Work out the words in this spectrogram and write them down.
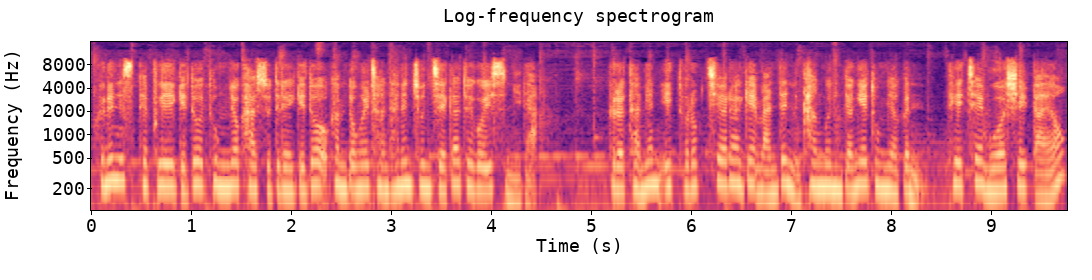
그는 스태프에게도 동료 가수들에게도 감동을 전하는 존재가 되고 있습니다. 그렇다면 이토록 치열하게 만든 강문경의 동력은 대체 무엇일까요?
